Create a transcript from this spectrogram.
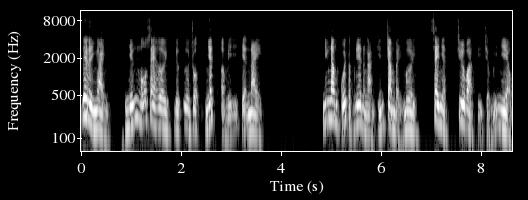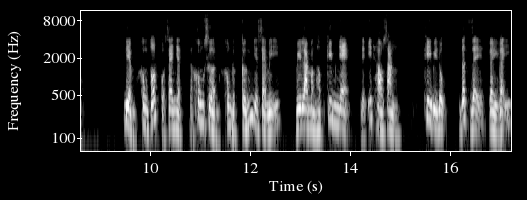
Đây là hình ảnh những mẫu xe hơi được ưa chuộng nhất ở Mỹ hiện nay. Những năm cuối thập niên 1970, xe Nhật chưa vào thị trường Mỹ nhiều. Điểm không tốt của xe Nhật là khung sườn không được cứng như xe Mỹ vì làm bằng hợp kim nhẹ để ít hao xăng. Khi bị đụng rất dễ gây gãy,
